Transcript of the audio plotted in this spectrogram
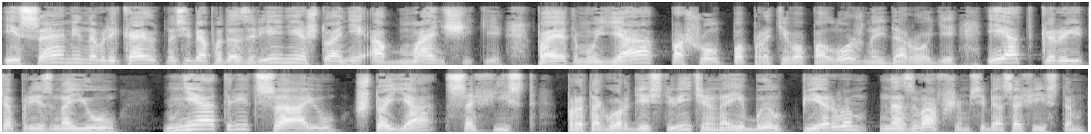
и сами навлекают на себя подозрение, что они обманщики. Поэтому я пошел по противоположной дороге и открыто признаю, не отрицаю, что я софист. Протагор действительно и был первым назвавшим себя софистом,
